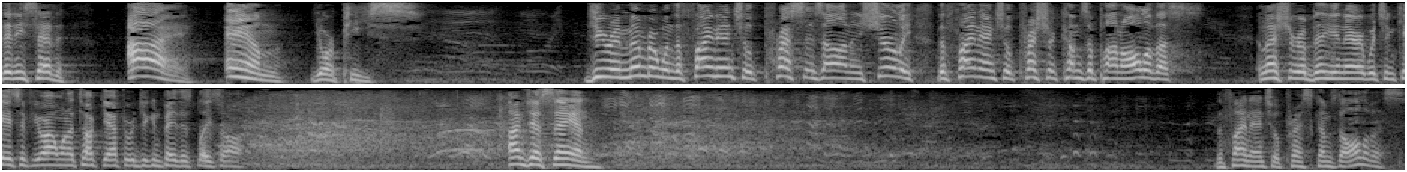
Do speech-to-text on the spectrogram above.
that He said, I am your peace? Do you remember when the financial press is on? And surely the financial pressure comes upon all of us. Unless you're a billionaire, which, in case if you are, I want to talk to you afterwards, you can pay this place off. I'm just saying. The financial press comes to all of us.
